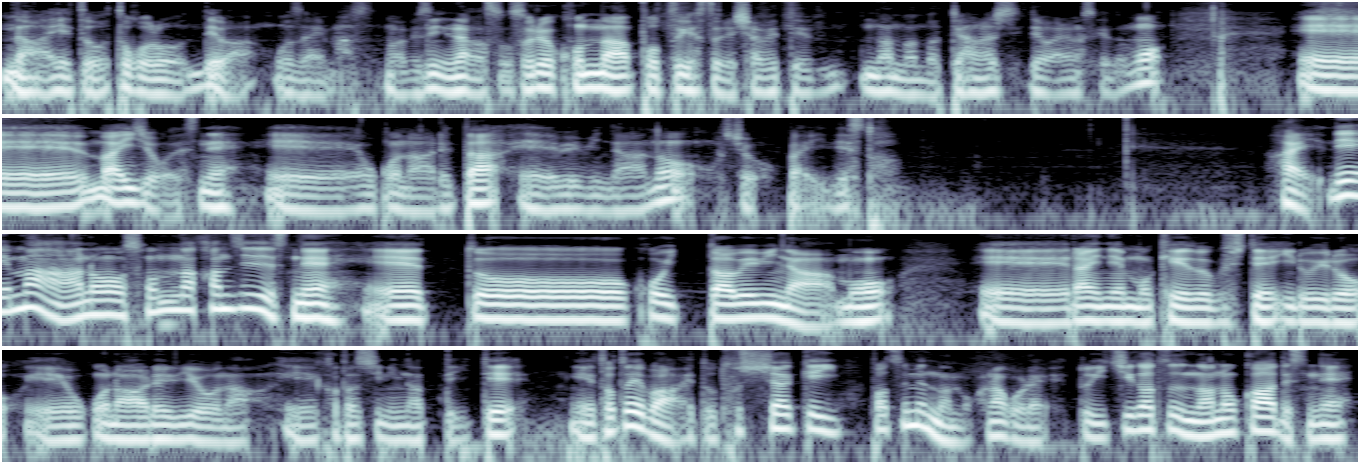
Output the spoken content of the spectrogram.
まあ、えっ、と、ところではございます。まあ別になんかそれをこんなポッドキャストで喋って何なんだって話ではありますけども、えー、まあ以上ですね、えー、行われた、えー、ウェビナーのご紹介ですと。はい。で、まあ、あの、そんな感じですね、えー、っと、こういったウェビナーも、えー、来年も継続していろいろ行われるような、えー、形になっていて、えー、例えば、えっと、年明け一発目なのかな、これ、えっと、1月7日ですね、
